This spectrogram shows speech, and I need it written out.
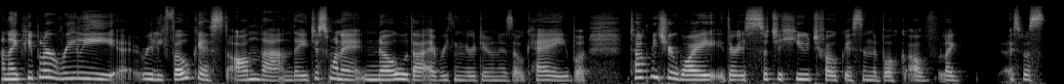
And like people are really really focused on that and they just want to know that everything they're doing is okay but talk me through why there is such a huge focus in the book of like I suppose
